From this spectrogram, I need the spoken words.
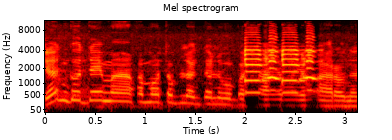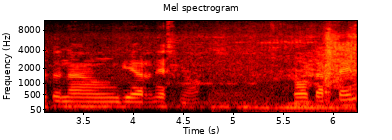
Yan, good day mga kamoto vlog na lumabas tayo ngayong araw na to ng biyernes, no? October 10.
